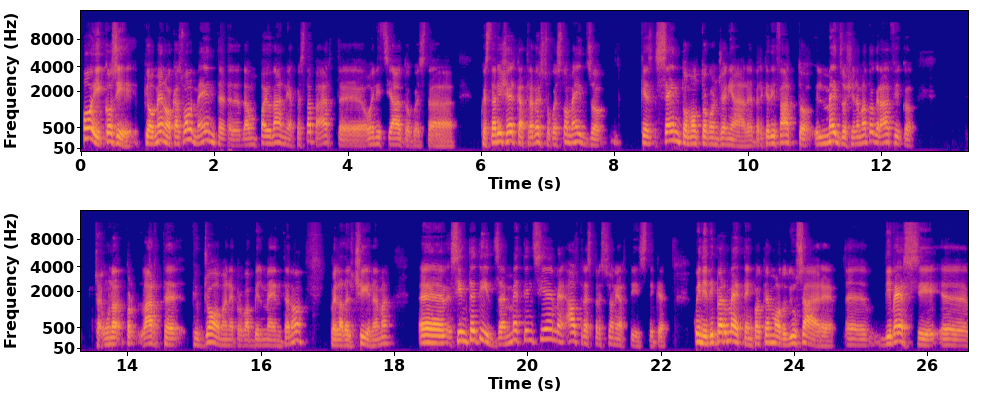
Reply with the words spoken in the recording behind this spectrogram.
Poi così, più o meno casualmente, da un paio d'anni a questa parte, ho iniziato questa, questa ricerca attraverso questo mezzo che sento molto congeniale, perché di fatto il mezzo cinematografico cioè una, l'arte più giovane probabilmente, no? quella del cinema, eh, sintetizza e mette insieme altre espressioni artistiche. Quindi ti permette in qualche modo di usare eh, diversi eh,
